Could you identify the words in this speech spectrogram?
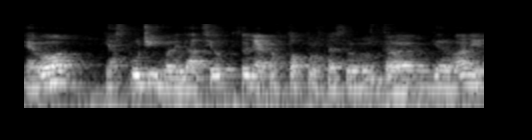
Ево, аз получих валидация от някакъв топ професор в, Да. в Германия.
